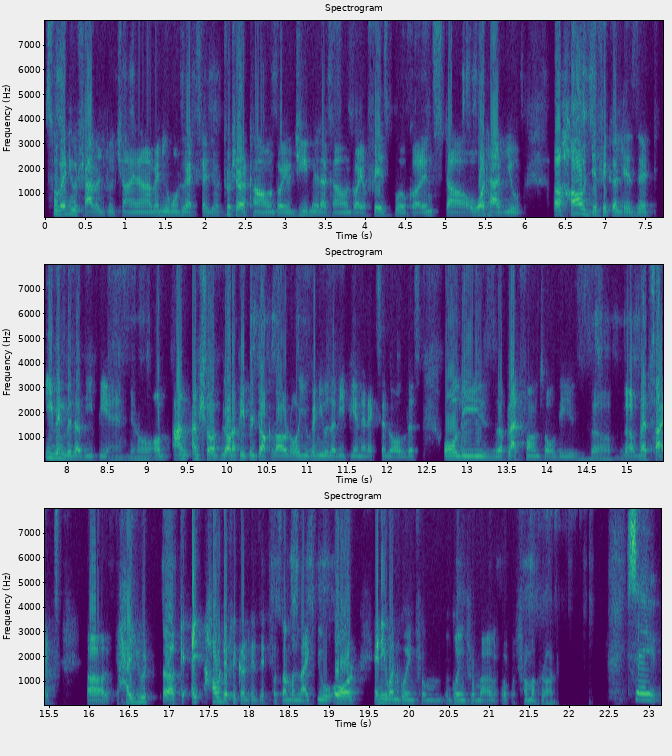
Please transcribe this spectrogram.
so when you travel to China, when you want to access your Twitter account or your Gmail account or your Facebook or Insta or what have you, uh, how difficult is it even with a vpn you know um, I'm, I'm, sure a lot of people talk about oh you can use a vpn and access all this all these uh, platforms all these uh, uh websites uh, have you uh, how difficult is it for someone like you or anyone going from going from from abroad so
